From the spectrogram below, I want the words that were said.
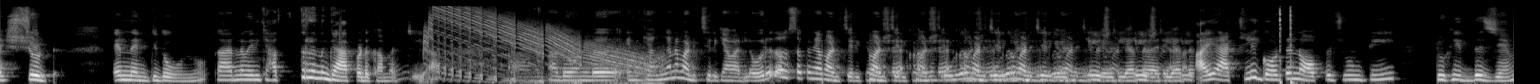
ഐ ഷുഡ് എന്ന് എനിക്ക് തോന്നുന്നു. കാരണം എനിക്ക് അത്രയൊന്നും ഗ്യാപ്പ് എടുക്കാൻ പറ്റില്ല. അതുകൊണ്ട് എനിക്ക് അങ്ങനെ മടിച്ചിരിക്കാൻ പറ്റില്ല. ഒരു ദിവസമൊക്കെ ഞാൻ മടിച്ചിരിക്കും. മടിച്ചിരിക്കും. പക്ഷേ കൂടുതൽ മടിച്ചിരിക്കും. മടിച്ചിരിക്കും. I actually got an opportunity to hit the gym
